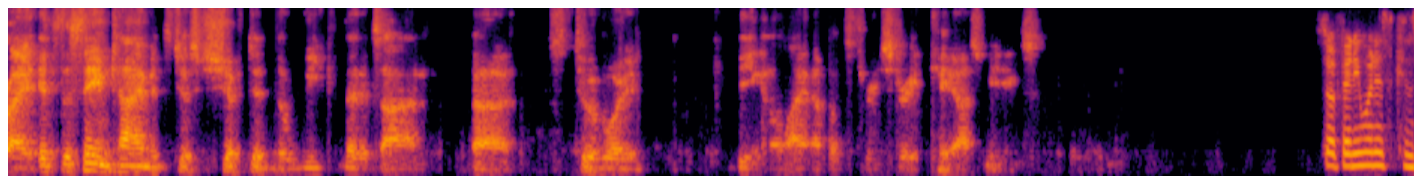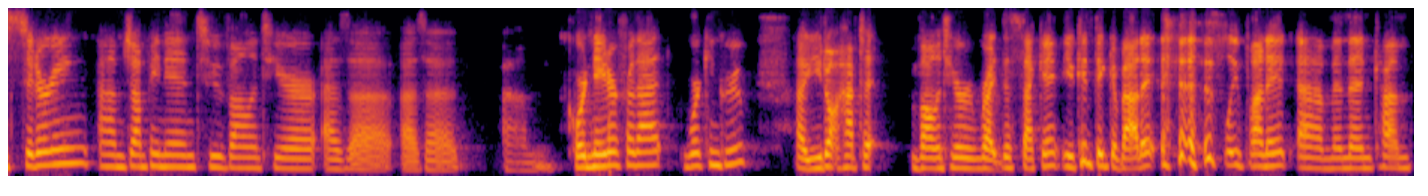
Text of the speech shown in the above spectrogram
Right, it's the same time, it's just shifted the week that it's on uh, to avoid being in a lineup of three straight CHAOSS meetings. So if anyone is considering um, jumping in to volunteer as a, as a um, coordinator for that working group, uh, you don't have to volunteer right this second. You can think about it, sleep on it, um, and then come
